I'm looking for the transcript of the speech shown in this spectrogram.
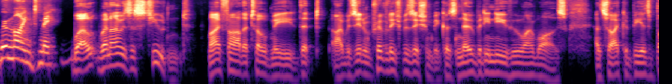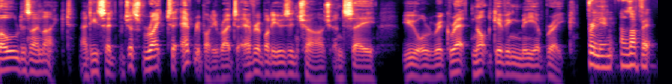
Remind me. Well, when I was a student, my father told me that I was in a privileged position because nobody knew who I was. And so I could be as bold as I liked. And he said, just write to everybody, write to everybody who's in charge and say, you'll regret not giving me a break. Brilliant. I love it.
